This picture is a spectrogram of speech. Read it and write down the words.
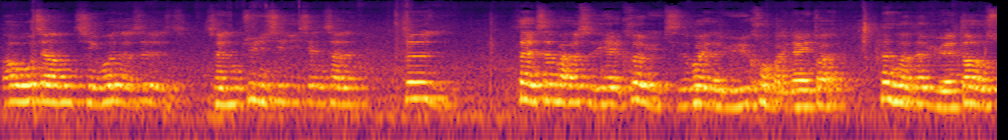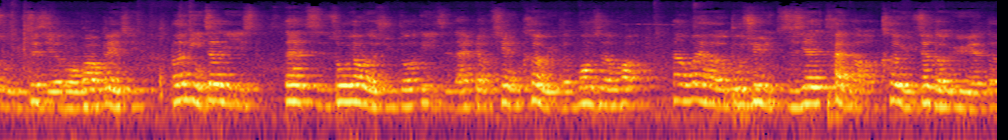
然后我想请问的是陈俊熙先生，就是在三百二十页课语词汇的语义空白那一段，任何的语言都有属于自己的文化背景，而你这里在此处用了许多例子来表现课语的陌生化，那为何不去直接探讨课语这个语言的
